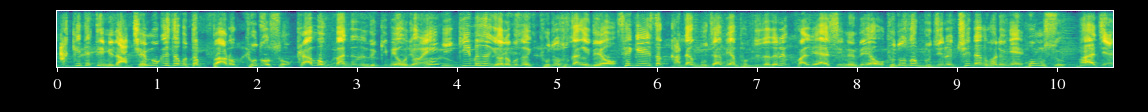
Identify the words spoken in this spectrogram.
아키텍트입니다. 제목에서부터 바로 교도소, 감옥 만드는 느낌이 오죠. 잉? 이 게임에서 여러분은 교도소장이 되어 세계에서 가장 무자비한 범죄자들을 관리할 수 있는데요. 교도소 무지를 최대한 활용해 홍수, 화재,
